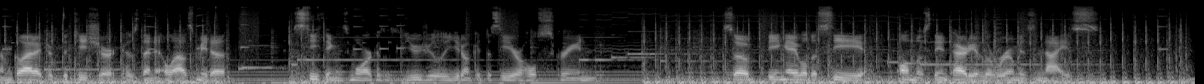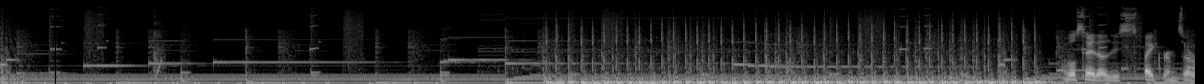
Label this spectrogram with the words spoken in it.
I'm glad I took the t-shirt because then it allows me to see things more because usually you don't get to see your whole screen. So being able to see almost the entirety of the room is nice. Will say though, these spike rooms are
